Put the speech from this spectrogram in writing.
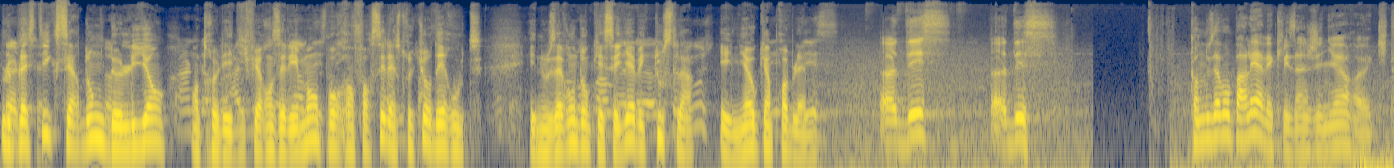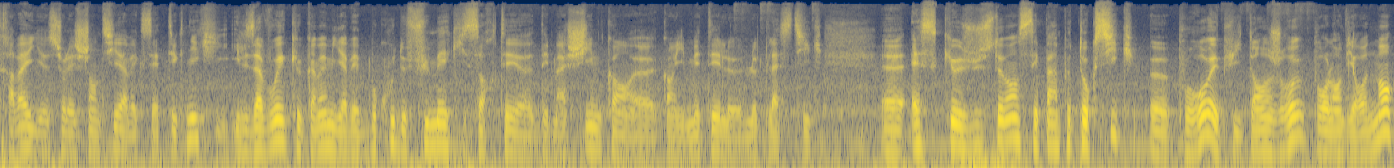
Le plastique sert donc de liant entre les différents éléments pour renforcer la structure des routes. Et nous avons donc essayé avec tout cela, et il n'y a aucun problème. Quand nous avons parlé avec les ingénieurs euh, qui travaillent sur les chantiers avec cette technique, ils avouaient que quand même il y avait beaucoup de fumée qui sortait euh, des machines quand, euh, quand ils mettaient le, plastique. Est-ce que justement c'est pas un peu toxique pour eux et puis dangereux pour l'environnement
